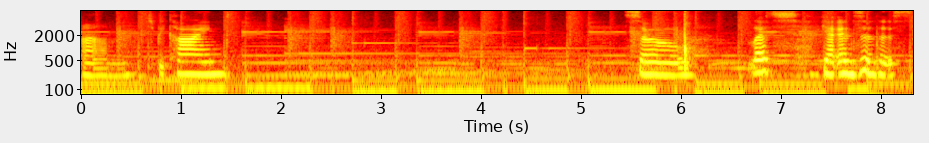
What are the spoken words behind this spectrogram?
um, to be kind. So let's get into this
